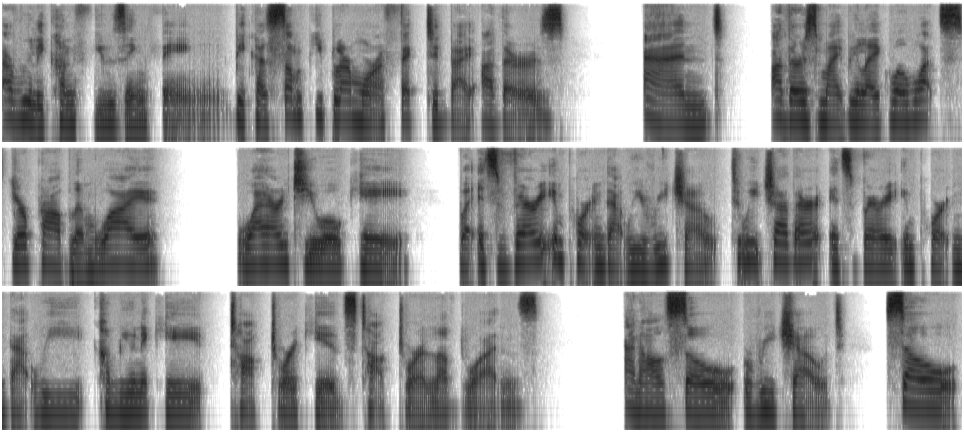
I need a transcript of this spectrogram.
a really confusing thing because some people are more affected by others. And others might be like, well, what's your problem? Why, why aren't you okay? But it's very important that we reach out to each other. It's very important that we communicate, talk to our kids, talk to our loved ones, and also reach out. So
